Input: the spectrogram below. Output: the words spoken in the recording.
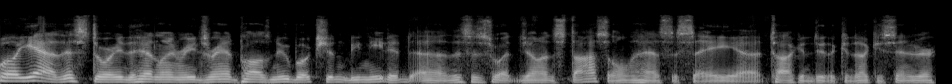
Well, yeah, this story, the headline reads Rand Paul's new book shouldn't be needed. Uh, this is what John Stossel has to say, uh, talking to the Kentucky senator,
